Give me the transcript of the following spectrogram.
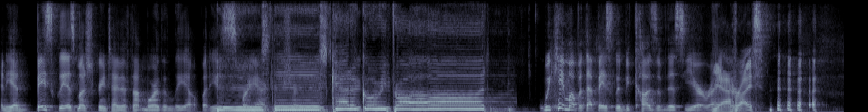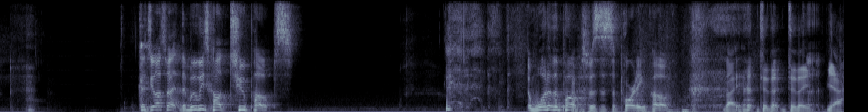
and he had basically as much screen time, if not more, than Leo. But he was a supporting actor for sure. This category fraud. We came up with that basically because of this year, right? Yeah, right. Because you also had, the movie's called Two Popes, and one of the popes was a supporting pope. like, do they? Do they? Yeah.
